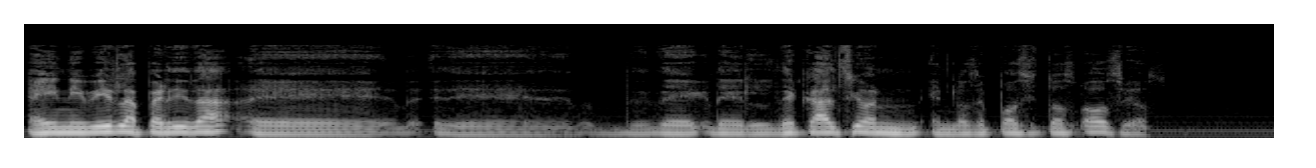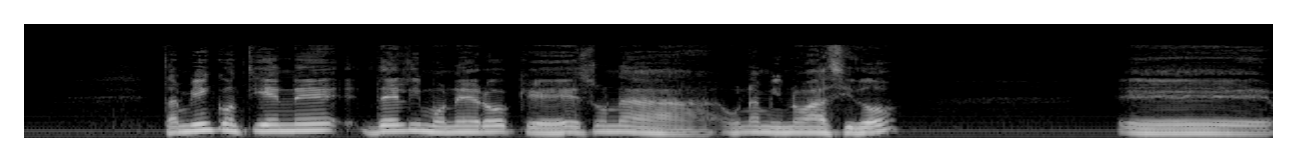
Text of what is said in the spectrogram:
e inhibir la pérdida eh, de, calcio en, los depósitos óseos. También contiene D-limonero, que es una, un aminoácido eh,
